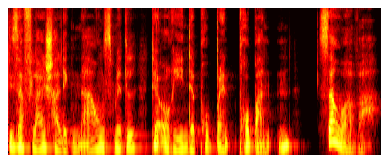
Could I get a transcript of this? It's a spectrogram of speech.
dieser fleischhaltigen Nahrungsmittel der Urin der Probanden sauer war.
